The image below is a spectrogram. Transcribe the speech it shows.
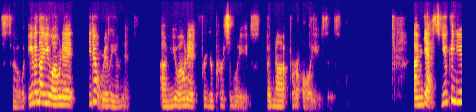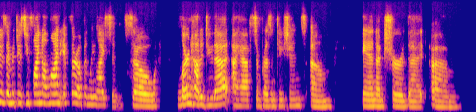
So even though you own it, you don't really own it. Um, you own it for your personal use, but not for all uses. Um, yes, you can use images you find online if they're openly licensed. So learn how to do that. I have some presentations um, and I'm sure that um,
